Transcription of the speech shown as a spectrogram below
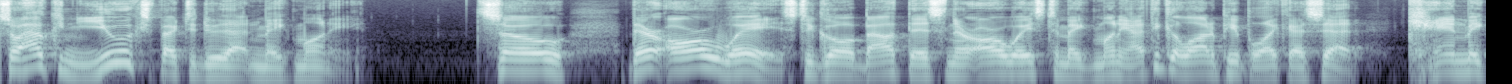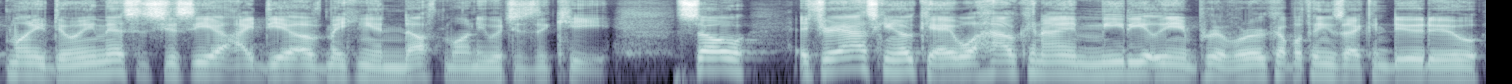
So how can you expect to do that and make money? So there are ways to go about this and there are ways to make money. I think a lot of people, like I said, can make money doing this. It's just the idea of making enough money, which is the key. So if you're asking, okay, well, how can I immediately improve? What are a couple things I can do to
